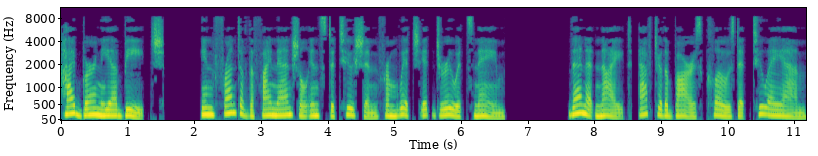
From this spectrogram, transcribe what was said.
Hibernia Beach, in front of the financial institution from which it drew its name. Then at night, after the bars closed at 2 a.m.,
